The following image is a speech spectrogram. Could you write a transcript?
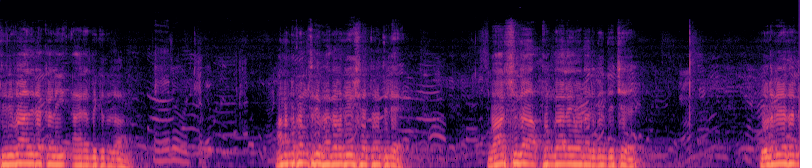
തിരുവാതിരക്കളി ആരംഭിക്കുന്നതാണ്. അണമുഖം ശ്രീ ഭഗവതി ക്ഷേത്രത്തിലെ വാർഷിക പൊങ്കാലയോടനുബന്ധിച്ച് ഉടനെ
